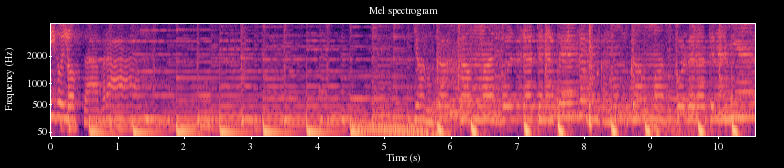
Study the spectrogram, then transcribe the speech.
y lo sabrás. Yo nunca jamás volveré a tener celos, nunca, nunca más volveré a tener miedo.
